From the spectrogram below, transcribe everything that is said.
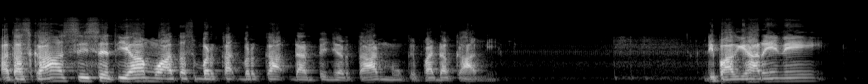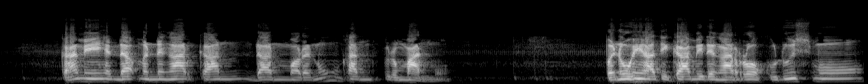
Atas kasih setiamu, atas berkat-berkat dan penyertaanmu kepada kami. Di pagi hari ini, kami hendak mendengarkan dan merenungkan firman-Mu. Penuhi hati kami dengan roh kudus-Mu,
